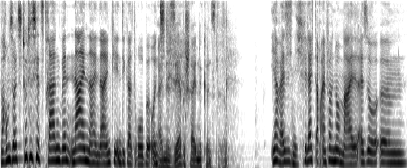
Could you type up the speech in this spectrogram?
warum sollst du das jetzt tragen, wenn? Nein, nein, nein, geh in die Garderobe. Und Eine sehr bescheidene Künstlerin. Ja, weiß ich nicht. Vielleicht auch einfach normal. Also ähm,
